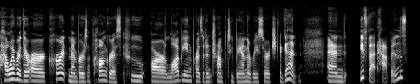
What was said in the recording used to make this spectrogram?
However, there are current members of Congress who are lobbying President Trump to ban the research again. And if that happens,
